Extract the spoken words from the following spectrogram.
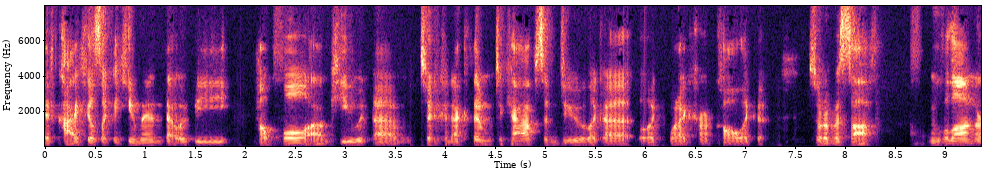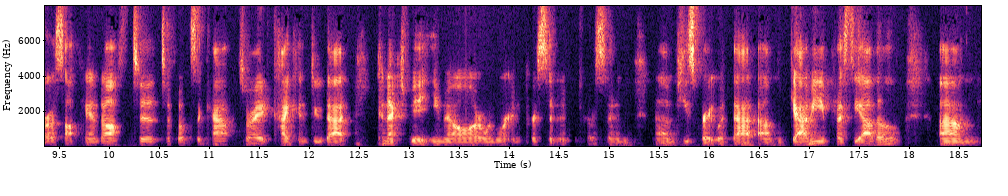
if Kai feels like a human, that would be helpful. Um, he would um, to connect them to CAPS and do like a like what I kind of call like a sort of a soft move along or a soft handoff to, to folks at CAPS, right? Kai can do that, connect via email or when we're in person, in person. Um, he's great with that. Um, Gabby Preciado, um,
